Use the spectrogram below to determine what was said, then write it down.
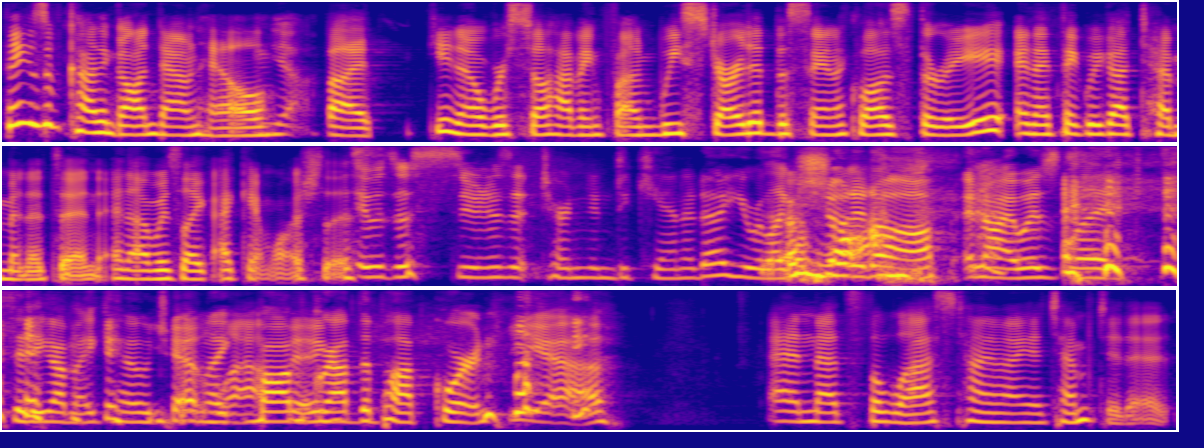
things have kind of gone downhill Yeah. but you know, we're still having fun. We started the Santa Clause 3 and I think we got 10 minutes in and I was like, I can't watch this. It was as soon as it turned into Canada, you were like, shut it off. And I was like sitting on my couch, Yeah, being like, Mom, laughing. grab the popcorn. yeah. And that's the last time I attempted it.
